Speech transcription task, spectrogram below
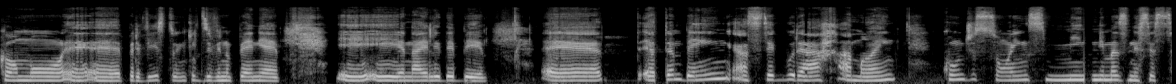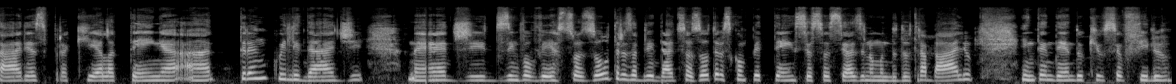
como é, é, previsto inclusive no PNE e, e na LDB. É, é também assegurar à mãe condições mínimas necessárias para que ela tenha a tranquilidade né, de desenvolver suas outras habilidades, suas outras competências sociais no mundo do trabalho, entendendo que o seu filho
